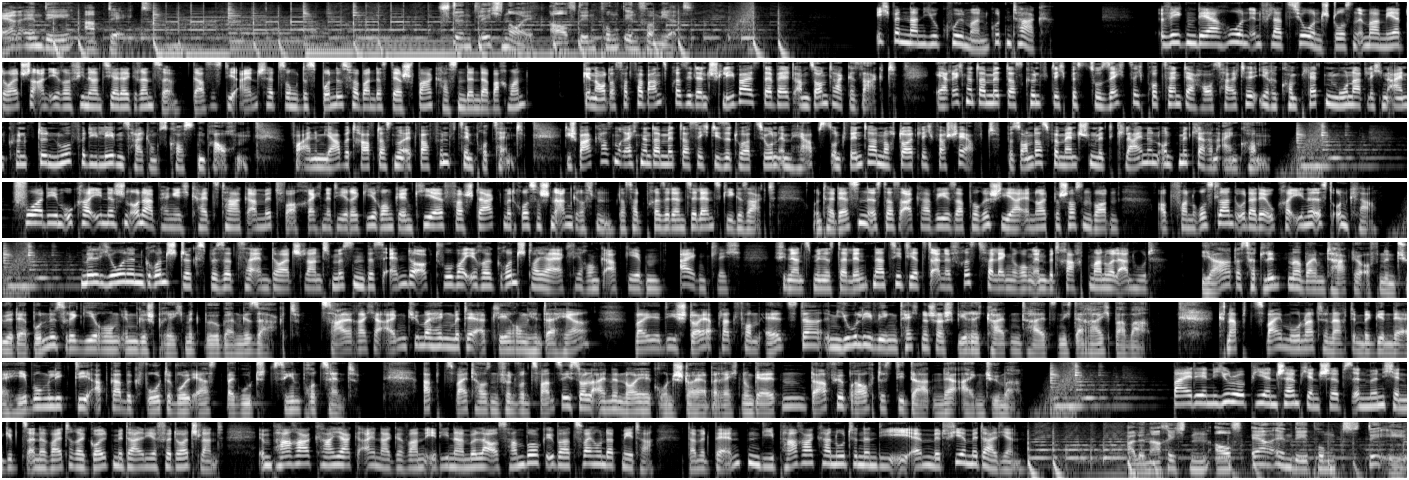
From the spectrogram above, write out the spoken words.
RND Update. Stündlich neu. Auf den Punkt informiert. Ich bin Nanju Kuhlmann. Guten Tag. Wegen der hohen Inflation stoßen immer mehr Deutsche an ihre finanzielle Grenze. Das ist die Einschätzung des Bundesverbandes der Sparkassenländer Bachmann. Genau, das hat Verbandspräsident Schleweis der Welt am Sonntag gesagt. Er rechnet damit, dass künftig bis zu 60 Prozent der Haushalte ihre kompletten monatlichen Einkünfte nur für die Lebenshaltungskosten brauchen. Vor einem Jahr betraf das nur etwa 15 Prozent. Die Sparkassen rechnen damit, dass sich die Situation im Herbst und Winter noch deutlich verschärft, besonders für Menschen mit kleinen und mittleren Einkommen. Vor dem ukrainischen Unabhängigkeitstag am Mittwoch rechnet die Regierung in Kiew verstärkt mit russischen Angriffen. Das hat Präsident Zelensky gesagt. Unterdessen ist das AKW Saporischia erneut beschossen worden. Ob von Russland oder der Ukraine ist unklar. Millionen Grundstücksbesitzer in Deutschland müssen bis Ende Oktober ihre Grundsteuererklärung abgeben. Eigentlich. Finanzminister Lindner zieht jetzt eine Fristverlängerung in Betracht, Manuel Anhut. Ja, das hat Lindner beim Tag der offenen Tür der Bundesregierung im Gespräch mit Bürgern gesagt. Zahlreiche Eigentümer hängen mit der Erklärung hinterher, weil die Steuerplattform Elster im Juli wegen technischer Schwierigkeiten teils nicht erreichbar war. Knapp zwei Monate nach dem Beginn der Erhebung liegt die Abgabequote wohl erst bei gut 10 Prozent. Ab 2025 soll eine neue Grundsteuerberechnung gelten. Dafür braucht es die Daten der Eigentümer. Bei den European Championships in München gibt's eine weitere Goldmedaille für Deutschland. Im Para-Kajak-Einer gewann Edina Müller aus Hamburg über 200 Meter. Damit beenden die Parakanutinnen die EM mit vier Medaillen. Alle Nachrichten auf rnd.de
